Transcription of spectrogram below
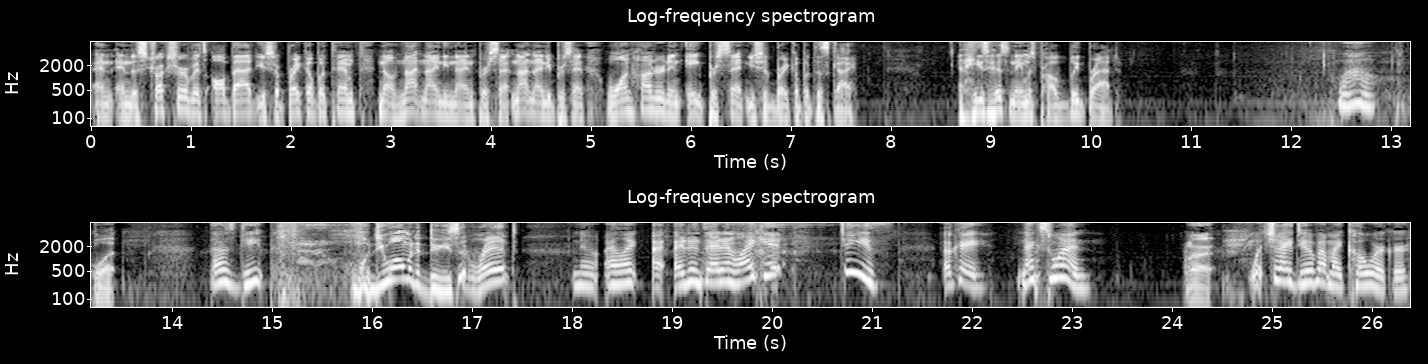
and and the structure of it's all bad, you should break up with him. No, not 99%, not 90%, 108% you should break up with this guy. And he's his name is probably Brad. Wow. What? That was deep. What do you want me to do? You said rant? No, I like. I, I didn't say I didn't like it. Jeez. Okay, next one. All right. What should I do about my coworker?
